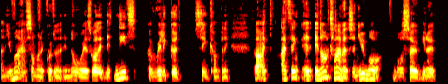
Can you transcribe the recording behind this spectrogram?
and you might have someone equivalent in Norway as well. It, it needs a really good seed company. I I think in, in our climates, and you more more so, you know,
